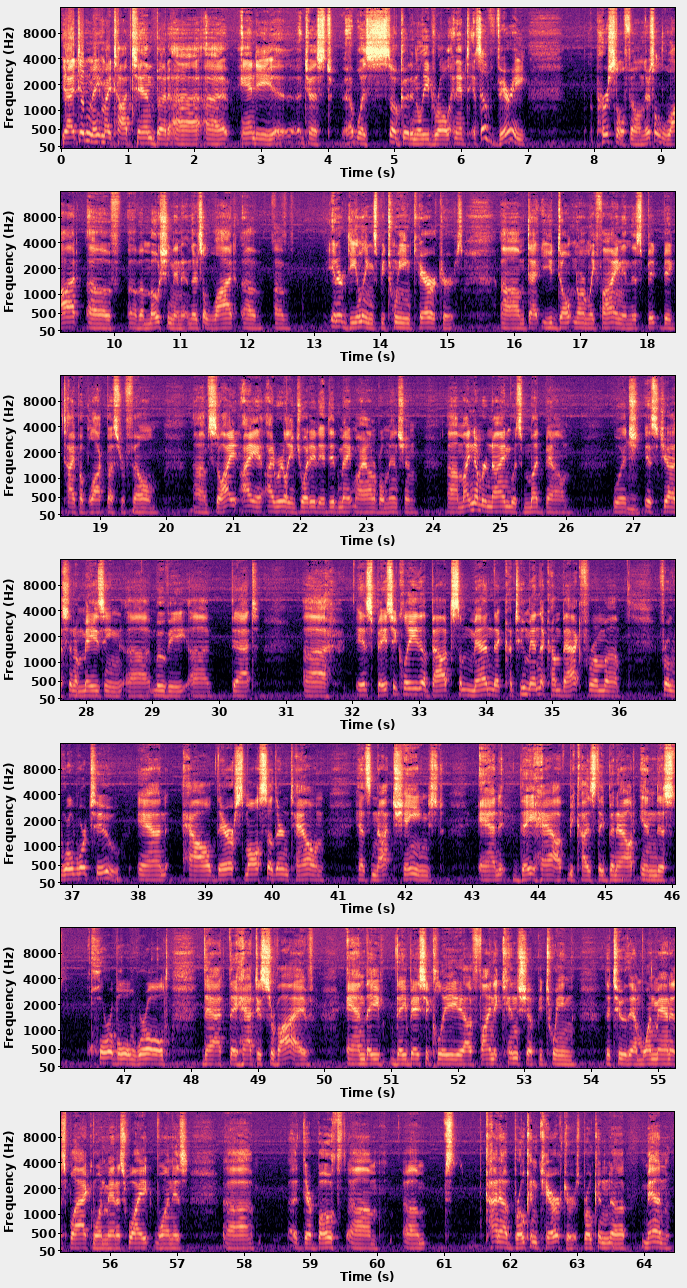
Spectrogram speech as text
Yeah, it didn't make my top 10, but uh, uh, Andy uh, just was so good in the lead role. And it, it's a very personal film. There's a lot of, of emotion in it, and there's a lot of, of inner dealings between characters um, that you don't normally find in this big, big type of blockbuster film. Um, so I, I, I, really enjoyed it. It did make my honorable mention. Uh, my number nine was Mudbound, which mm. is just an amazing uh, movie uh, that uh, is basically about some men that two men that come back from uh, from World War II and how their small southern town has not changed and they have because they've been out in this horrible world that they had to survive and they they basically uh, find a kinship between the two of them. One man is black one man is white. One is uh, they're both um, um, kind of broken characters broken uh, men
